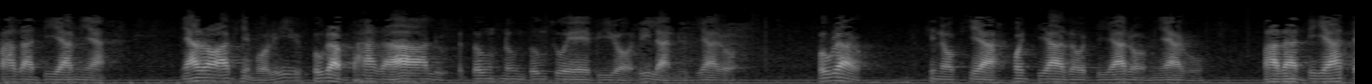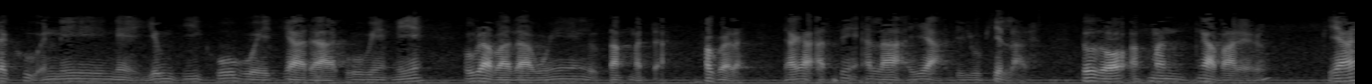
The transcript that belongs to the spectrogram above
ဘာသာတရားများများသောအားဖြင့်ပေါ့လေဗုဒ္ဓဘာသာလို့အသုံးနှုံသုံးဆွဲပြီးတော့လေ့လာနေကြတော့ဗုဒ္ဓရှင်တော်ဖျားဟောကြားတော်တရားတော်များကို ဘာသာတရားတစ်ခုအနေနဲ့ယုံကြည်ကိုးကွယ်ကြတာကိုပင်မြင်ဘုရားဘာသာဝင်လို့သတ်မှတ်တာဟုတ်ကဲ့လားဒါကအစင်အလားအယဒီလိုဖြစ်လာတာသို့တော့အမှန်ငါပါတယ်ဘုရား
